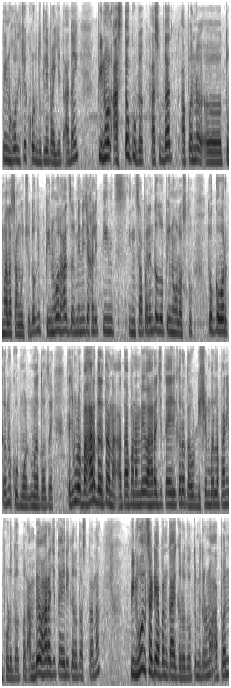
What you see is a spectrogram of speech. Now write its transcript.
पिनहोलचे खोड धुतले पाहिजेत. आणि पिनहोल असतं कुठं हा सुद्धा आपण तुम्हाला सांगू इच्छितो की पिनहोल हा जमिनीच्या खाली तीन इंचापर्यंत जो पिनहोल असतो तो कवर करणं खूप मोठ महत्त्वाचं आहे. त्याच्यामुळं बहार धरताना आता आपण आंबे बहाराची तयारी करत आहोत डिसेंबरला पाणी फोडत आहोत पण आंबे बहाराची तयारी करत असताना पिनहोलसाठी आपण काय करत आहोत मित्रांनो आपण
